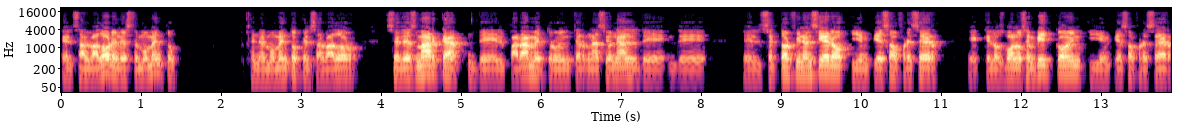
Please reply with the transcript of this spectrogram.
El Salvador en este momento. En el momento que El Salvador se desmarca del parámetro internacional del de, el sector financiero y empieza a ofrecer eh, que los bonos en Bitcoin y empieza a ofrecer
